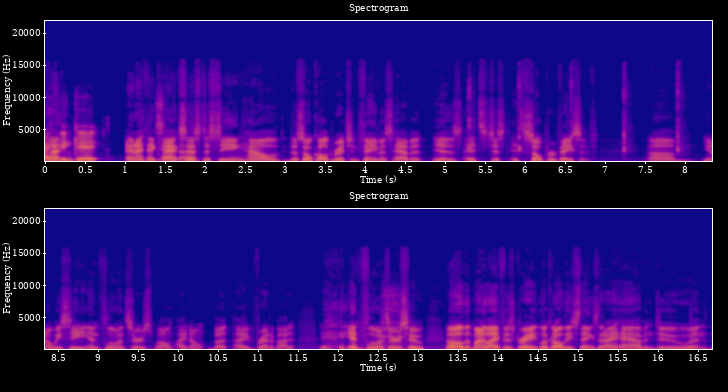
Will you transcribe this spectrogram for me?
I, I think it. And I think Sorry, access to seeing how the so-called rich and famous have it is it's just it's so pervasive. Um, you know, we see influencers. Well, I don't, but I've read about it. influencers who, oh, that my life is great. Look at all these things that I have and do, and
